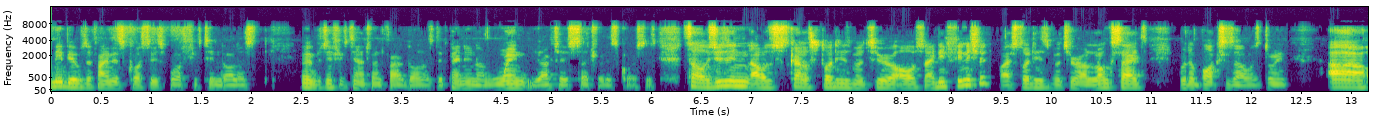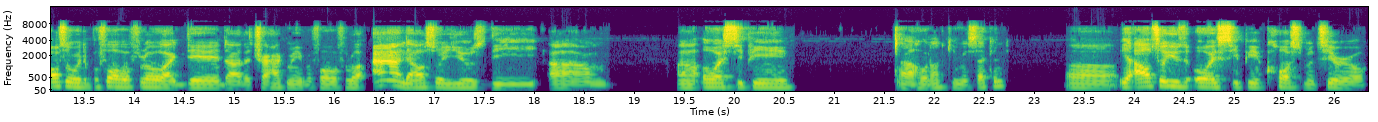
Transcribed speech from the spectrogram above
may be able to find these courses for fifteen dollars, maybe between fifteen and twenty-five dollars, depending on when you actually search for these courses. So I was using, I was kind of studying this material also. I didn't finish it, but I studied this material alongside with the boxes I was doing. Uh, also with the buffer overflow, I did uh, the track me buffer overflow, and I also used the um, uh, OSCP uh, hold on, give me a second. Uh, yeah, I also used OSCP course material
